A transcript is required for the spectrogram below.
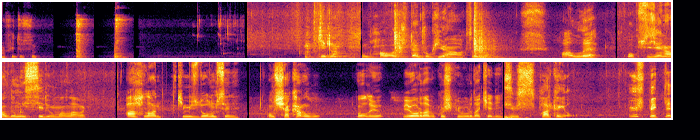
Afiyet olsun. Gel lan. Hava cidden çok iyi ya baksana. Vallahi. Oksijen aldığımı hissediyorum vallahi bak. Ah lan kim üzdü oğlum seni? Oğlum şaka mı bu? Ne oluyor? Bir orada bir kuş bir burada kedi. Biz, biz parka... Üf bekle.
